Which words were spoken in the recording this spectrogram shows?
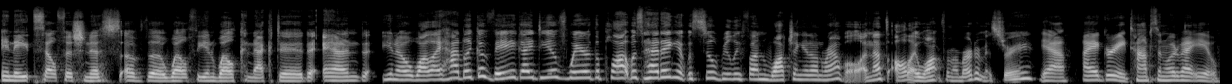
innate selfishness of the wealthy and well connected. And, you know, while I had like a vague idea of where the plot was heading, it was still really fun watching it unravel. And that's all I want from a murder mystery. Yeah, I agree. Thompson, what about you?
